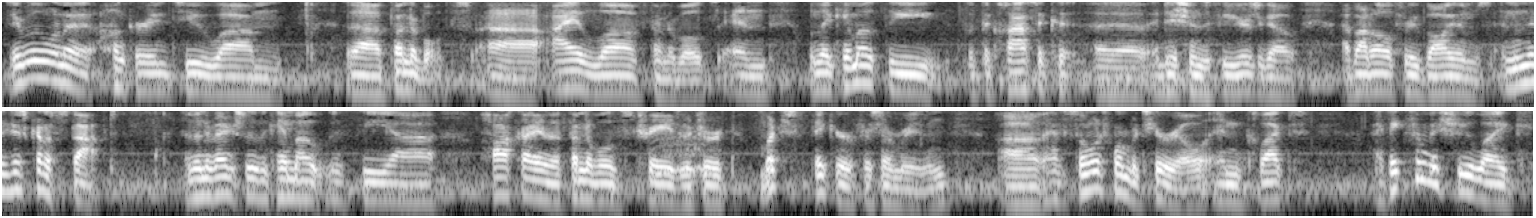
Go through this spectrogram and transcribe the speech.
Is I really want to hunker into um, uh, Thunderbolts. Uh, I love Thunderbolts, and when they came out the with the classic uh, editions a few years ago, I bought all three volumes, and then they just kind of stopped. And then eventually they came out with the uh, Hawkeye and the Thunderbolts trades, which are much thicker for some reason, uh, have so much more material, and collect. I think from issue like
